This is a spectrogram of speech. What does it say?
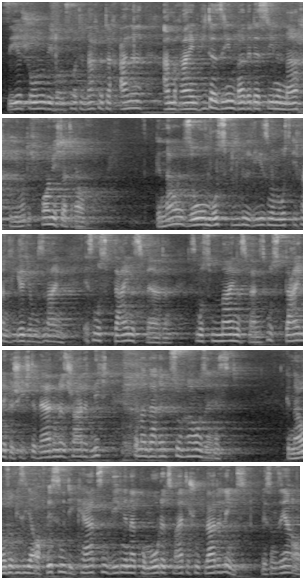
Ich sehe schon, wie wir uns heute Nachmittag alle am Rhein wiedersehen, weil wir der Szene nachgehen. Und ich freue mich darauf. Genau so muss Bibel lesen und muss Evangelium sein. Es muss deines werden, es muss meines werden, es muss deine Geschichte werden und es schadet nicht, wenn man darin zu Hause ist. Genauso wie Sie ja auch wissen, die Kerzen liegen in der Kommode, zweite Schublade links. Wissen Sie ja auch.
